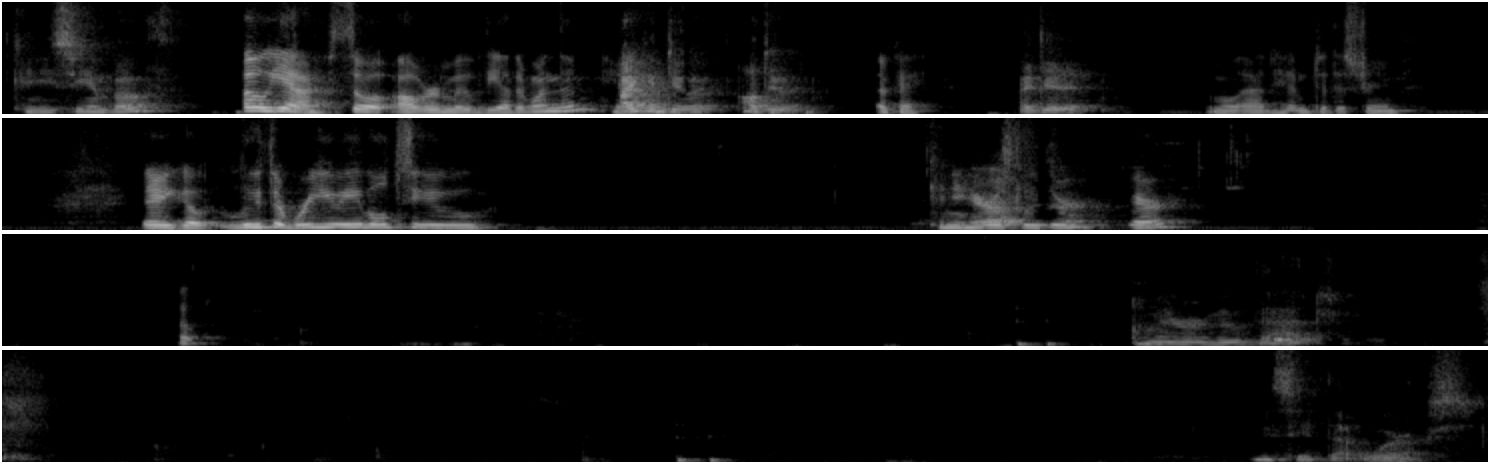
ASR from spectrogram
Can you see them both? Oh yeah. So I'll remove the other one then. Here. I can do it. I'll do it. Okay. I did it. And we'll add him to the stream. There you go. Luther, were you able to Can you hear us, uh, Luther? share? I'm going to remove that. Let me see if that works.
